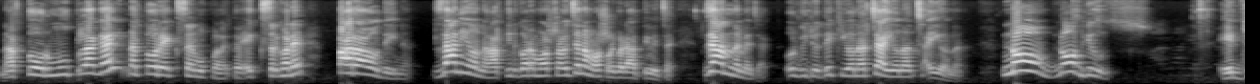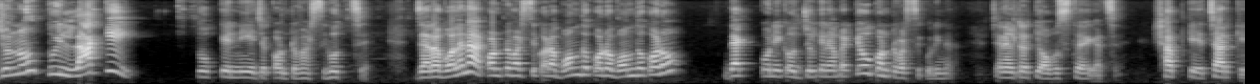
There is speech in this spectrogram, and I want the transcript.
না তোর মুখ লাগাই, না তোর এক্সের মুখ লাগাই। তো এক্সের ঘরে পাড়াও দেই না। জানিও না, হাতির ঘরে মশা হয়েছে না মশার ঘরে হাতি হয়েছে। জান নামে যাক। ওর ভিডিও দেখিও না, চাইও না চাইও না। নো নো ভিউজ এর জন্য তুই লাকি। তোকে নিয়ে যে কন্ট্রোভার্সি হচ্ছে। যারা বলে না কন্ট্রোভার্সি করা বন্ধ করো বন্ধ করো দেখ কণিকা উজ্জ্বলকে নিয়ে আমরা কেউ কন্ট্রোভার্সি করি না। চ্যানেলটার কি অবস্থা হয়ে গেছে? সাতকে, চারকে,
